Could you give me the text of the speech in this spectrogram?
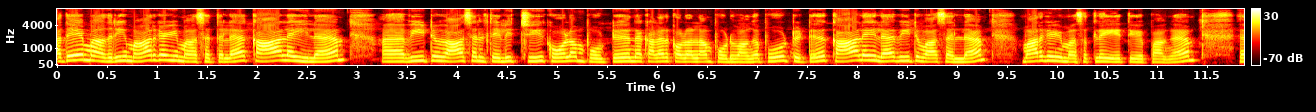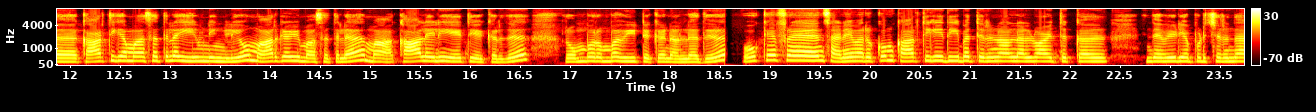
அதே மாதிரி மார்கழி மாதத்தில் காலையில் வீட்டு வாசல் தெளித்து கோலம் போட்டு அந்த கலர் கோலம்லாம் போடுவாங்க. போட்டுட்டு காலையில் வீட்டு வாசலில் மார்கழி மாதத்தில் ஏற்றி வைப்பாங்க. கார்த்திகை மாதத்தில் ஈவினிங்லேயும் மார்கழி மாதத்தில் மா காலையிலையும் ஏற்றி வைக்கிறது ரொம்ப ரொம்ப வீட்டுக்கு நல்லது. ஓகே ஃப்ரெண்ட்ஸ் அனைவருக்கும் கார்த்திகை தீப திருநாள் நல்வாழ்த்துக்கள். இந்த வீடியோ பிடிச்சிருந்தா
